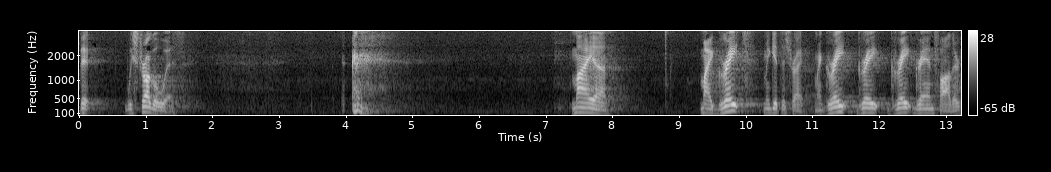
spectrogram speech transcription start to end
that we struggle with. my, uh, my great, let me get this right, my great, great, great grandfather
